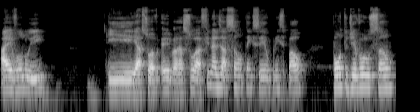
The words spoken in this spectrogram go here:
a evoluir e a sua, a sua finalização tem que ser o principal ponto de evolução.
